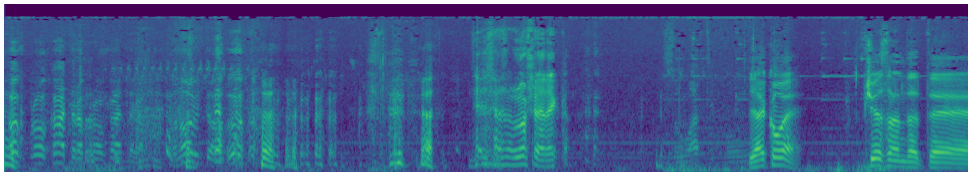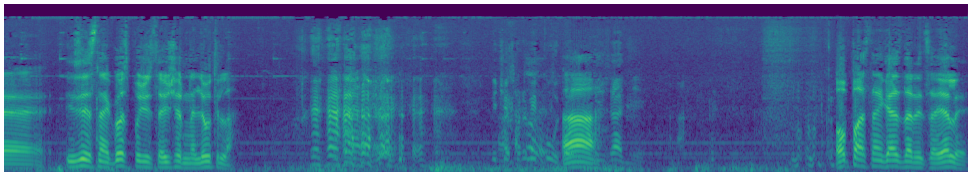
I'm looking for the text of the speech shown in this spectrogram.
Ovog provokatora, provokatora. Ponovi to. Ne, sad sam loše rekao. Jakove, čuo sam da te izvjesna gospođica jučer naljutila. Biće prvi put, ovo je zadnji. Opasna je gazdarica, jeli?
